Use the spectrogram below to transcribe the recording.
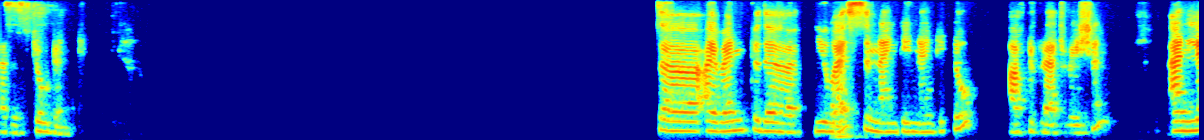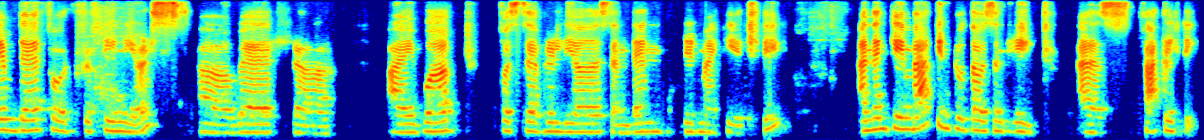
as a student. Uh, I went to the US in 1992 after graduation and lived there for 15 years, uh, where uh, I worked for several years and then did my PhD. And then came back in 2008 as faculty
